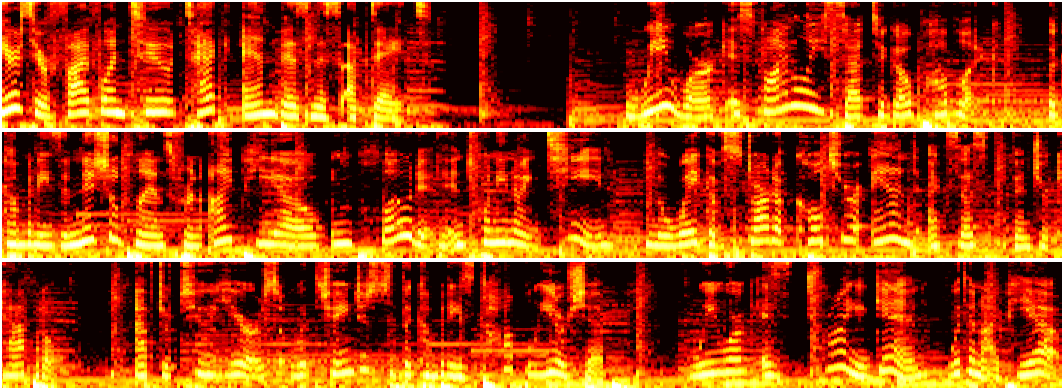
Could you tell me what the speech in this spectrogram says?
Here's your 512 Tech and Business Update. WeWork is finally set to go public. The company's initial plans for an IPO imploded in 2019 in the wake of startup culture and excess venture capital. After two years with changes to the company's top leadership, WeWork is trying again with an IPO.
